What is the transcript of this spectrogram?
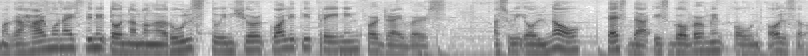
Mag-harmonize din ito ng mga rules to ensure quality training for drivers. As we all know, TESDA is government-owned also.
